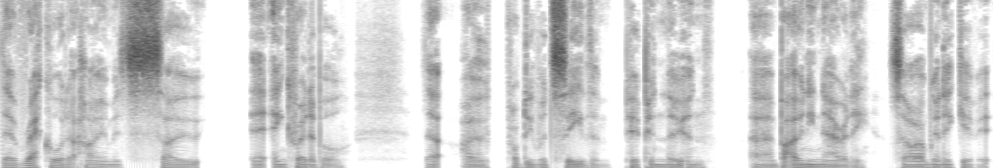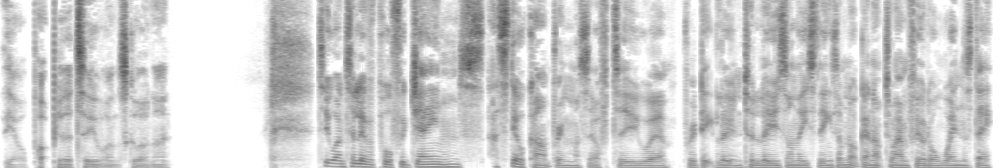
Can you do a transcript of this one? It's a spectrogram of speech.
their record at home is so uh, incredible that I probably would see them pipping Luton uh, but only narrowly. So I'm going to give it the old popular 2 1 scoreline. 2 1 to Liverpool for James. I still can't bring myself to uh, predict Luton to lose on these things. I'm not going up to Anfield on Wednesday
